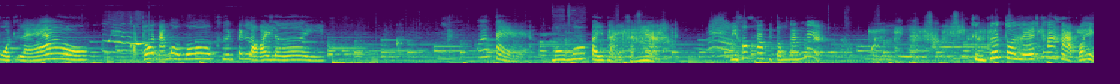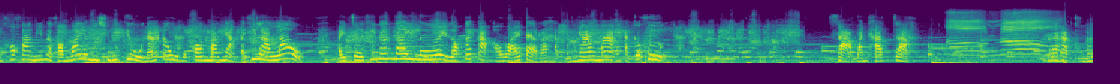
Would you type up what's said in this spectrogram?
หมดแล้ว ขอโทษนะโมโมพื้นเป็นรอยเลย ว่าแต่โมโมไปไหนคะเนี่ย มีข้อความอยู่ตรงนั้นน่ะ ถึงเพื่อนตัวเล็กถ้าหากว่าเห็นข้อความนี้หมายความว่ายังมีชีวิตอยู่นะ เอาอุปกรณ์บางอย่างไปที่ร้านเหล้าไปเจอที่นั่นได้เลย ล็อกหน้าต่างเอาไว้แต่รหัสมันง่ายมากรหัสก็คือ สามบรรทัดจ้ะ Oh no! รหัสของโม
